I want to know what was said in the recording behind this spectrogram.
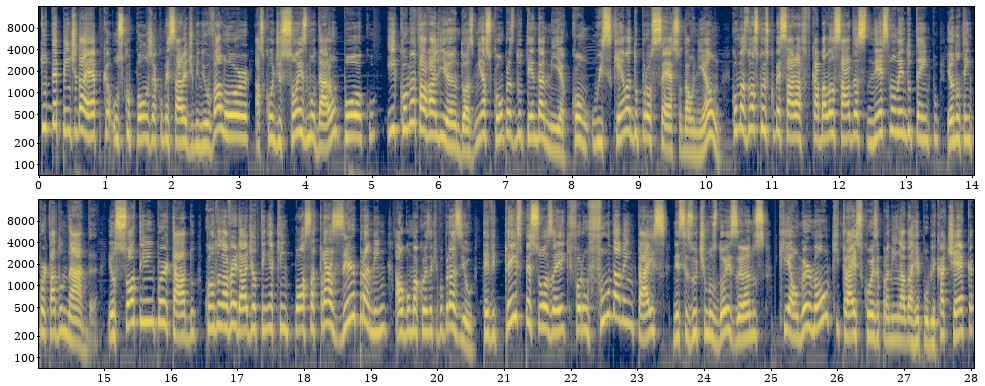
tudo depende da época. Os cupons já começaram a diminuir o valor, as condições mudaram um pouco. E como eu tava aliando as minhas compras do Tenda Mia com o esquema do processo da União, como as duas coisas começaram a ficar balançadas nesse momento do tempo, eu não tenho importado nada. Eu só tenho importado quando na verdade eu tenha quem possa trazer para mim alguma coisa aqui pro Brasil. Teve três pessoas aí que foram fundamentais nesses últimos dois anos, que é o meu irmão, que traz coisa para mim lá da República Tcheca,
